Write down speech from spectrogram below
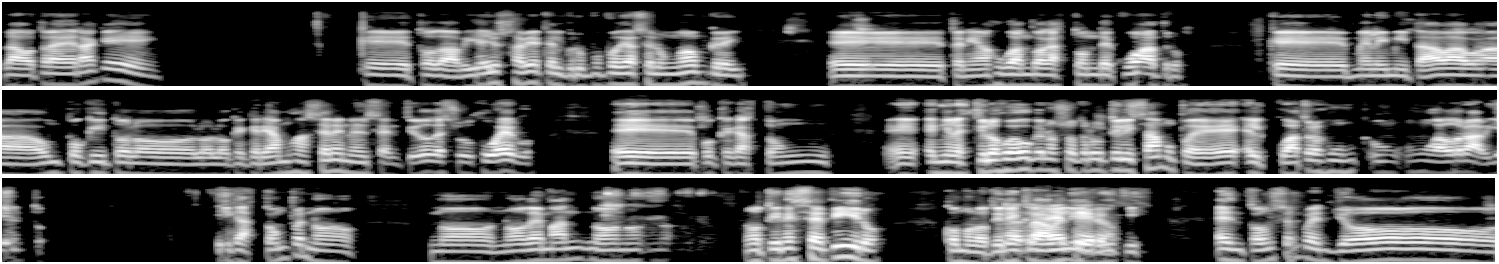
La otra era que, que todavía yo sabía que el grupo podía hacer un upgrade. Eh, tenía jugando a Gastón de 4, que me limitaba un poquito lo, lo, que queríamos hacer en el sentido de su juego, eh, porque Gastón, eh, en el estilo de juego que nosotros utilizamos, pues el 4 es un, un, jugador abierto. Y Gastón, pues no, no, no, demanda, no, no, no tiene ese tiro como lo tiene Clavel y Ricky. Entonces, pues yo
